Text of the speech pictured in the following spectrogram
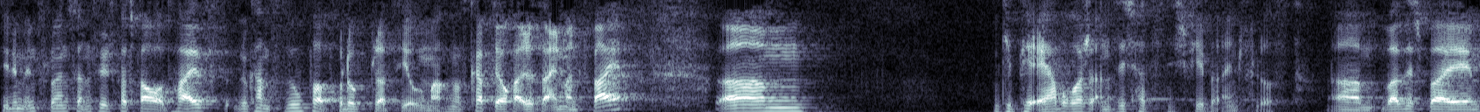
die dem Influencer natürlich vertraut. Heißt, du kannst super Produktplatzierung machen. Das klappt ja auch alles einwandfrei. Ähm, die PR-Branche an sich hat es nicht viel beeinflusst. Ähm, was ich bei,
